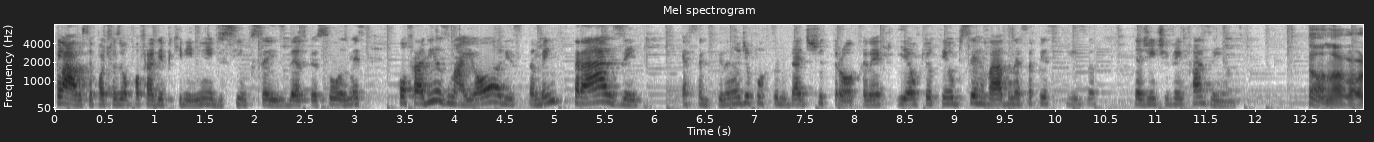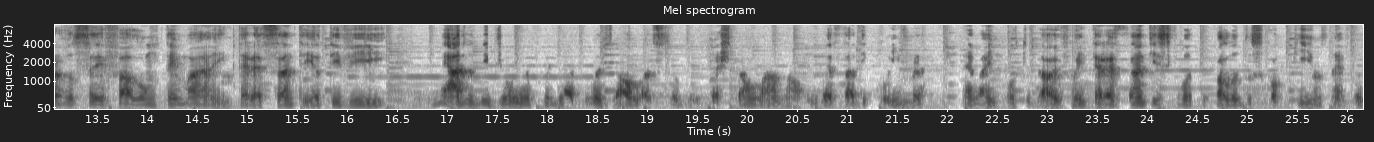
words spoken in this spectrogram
Claro, você pode fazer uma confraria pequenininha de 5, 6, 10 pessoas, mas confrarias maiores também trazem essa grande oportunidade de troca, né? E é o que eu tenho observado nessa pesquisa que a gente vem fazendo. Então, Ana Laura, você falou um tema interessante. Eu tive meados de junho, fui dar duas aulas sobre gestão lá na Universidade de Coimbra, né, lá em Portugal, e foi interessante isso que você falou dos copinhos, né? Foi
